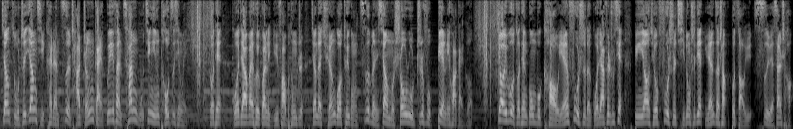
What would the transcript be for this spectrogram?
将组织央企开展自查整改，规范参股经营投资行为。昨天，国家外汇管理局发布通知，将在全国推广资本项目收入支付便利化改革。教育部昨天公布考研复试的国家分数线，并要求复试启动时间原则上不早于四月三十号。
